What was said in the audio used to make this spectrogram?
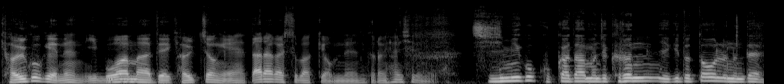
결국에는 이 모하마드의 결정에 따라갈 수밖에 없는 그런 현실입니다. 지미국 국가다 하면 이제 그런 얘기도 떠오르는데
